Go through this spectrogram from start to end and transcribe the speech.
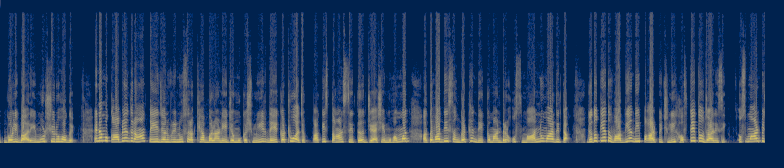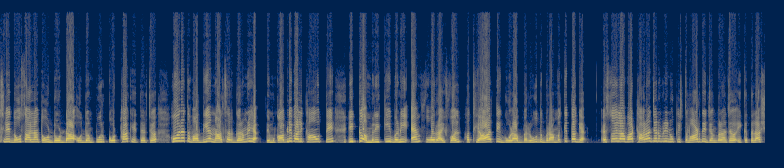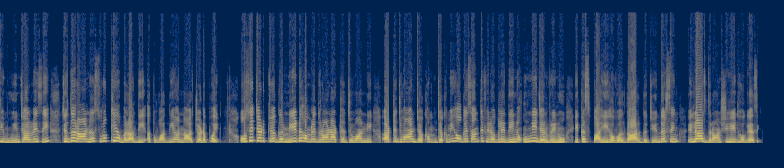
ਗੋਲੀਬਾਰੀ ਮੁੜ ਸ਼ੁਰੂ ਹੋ ਗਈ। ਇਹਨਾਂ ਮੁਕਾਬਲਿਆਂ ਦੌਰਾਨ 23 ਜਨਵਰੀ ਨੂੰ ਸੁਰੱਖਿਆ ਬਲਾਂ ਨੇ ਜੰਮੂ ਕਸ਼ਮੀਰ ਦੇ ਕਠੂਆ 'ਚ ਪਾਕਿਸਤਾਨ ਸਥਿਤ ਜੈਸ਼-ਏ-ਮੁਹੰਮਦ ਅਤਵਾਦੀ ਸੰਗਠਨ ਦੇ ਕਮਾਂਡਰ ਉਸਮਾਨ ਨੂੰ ਮਾਰ ਦਿੱਤਾ, ਜਦੋਂ ਕਿ ਅਤਵਾਦੀਆਂ ਦੀ ਭਾਲ ਪਿਛਲੀ ਹਫ਼ਤੇ ਤੋਂ ਜਾਰੀ ਸੀ। ਉਸਮਾਨ ਪਿਛਲੇ 2 ਸਾਲਾਂ ਤੋਂ ਡੋਡਾ, ਉਦਮਪੁਰ, ਕੋਠਾ ਖੇਤਰ 'ਚ ਹੋਰ ਅਤਵਾਦੀਆਂ ਨਾਲ ਸਰਗਰਮ ਰਿਹਾ ਤੇ ਮੁਕਾਬਲੇ ਵਾਲੀ ਥਾਂ ਉੱਤੇ ਇੱਕ ਅਮਰੀਕੀ ਬਣੀ M4 ਰਾਈਫਲ ਹਥਿਆਰ ਤੇ ਗੋਲਾ ਬਾਰੂਦ ਬਰਾਮਦ ਕੀਤਾ ਗਿਆ। ਇਸ ਤੋਂ ਇਲਾਵਾ 18 ਜਨਵਰੀ ਨੂੰ ਕਿਸ਼ਤਵਾੜ ਦੇ ਜੰਗਲਾਂ 'ਚ ਇੱਕ ਤਲਾਸ਼ੀ ਮੁਹਿੰਮ ਚੱਲ ਰਹੀ ਸੀ, ਜਿਸ ਦੌਰਾਨ ਸੁਰੱਖਿਆ ਬਲਾਂ ਦੀ ਅਤਵਾਦੀਆਂ ਨਾਲ ਝੜਪ ਹੋਈ। ਉਸੇ ਝੜਪ 'ਚ ਗ੍ਰਨੇਡ ਹਮਲੇ ਦੌਰਾਨ 8 ਜਵਾਨੀ 8 ਜਵਾਨ ਜ਼ਖਮ, ਜ਼ਖਮੀ ਹੋ ਗਏ ਸਨ ਤੇ ਫਿਰ ਅਗਲੇ ਦਿਨ 19 ਜਨਵਰੀ ਨੂੰ ਇੱਕ ਸਿਪਾਹੀ ਹਵਲਦਾਰ ਗਜੇਂਦਰ ਸਿੰਘ ਇਲਾਜ ਦੌਰਾਨ ਸ਼ਹੀਦ ਹੋ ਗਿਆ ਸੀ।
